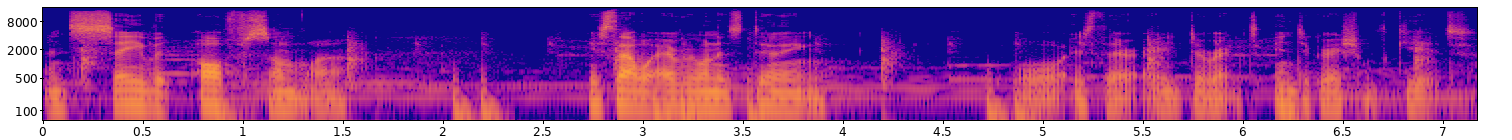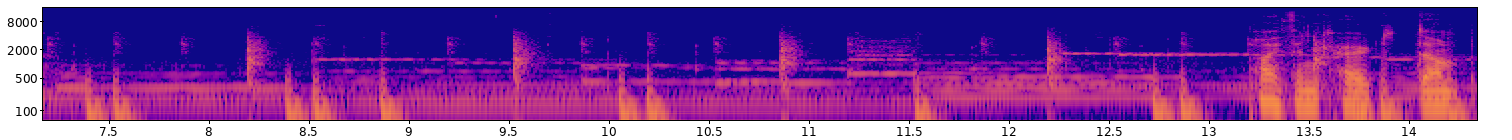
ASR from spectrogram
and save it off somewhere. Is that what everyone is doing? Or is there a direct integration with Git? Python code to dump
